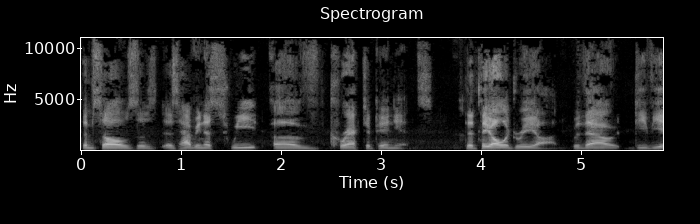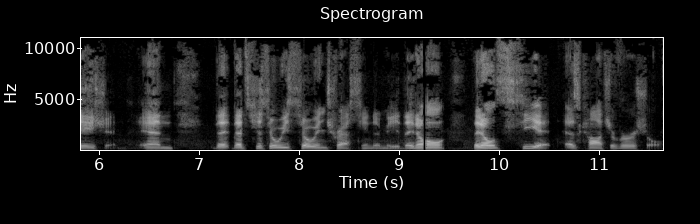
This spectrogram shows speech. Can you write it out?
themselves as, as having a suite of correct opinions that they all agree on without deviation. And that, that's just always so interesting to me. They don't they don't see it as controversial.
